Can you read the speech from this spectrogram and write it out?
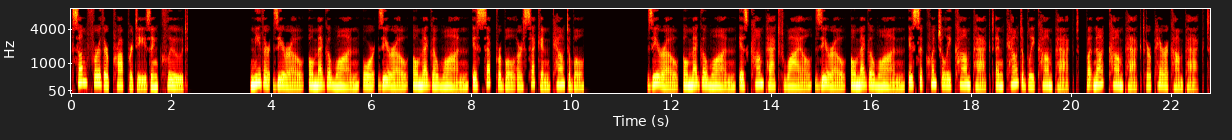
Some further properties include Neither 0 omega 1 or 0 omega 1 is separable or second countable 0 omega 1 is compact while 0 omega 1 is sequentially compact and countably compact but not compact or paracompact.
